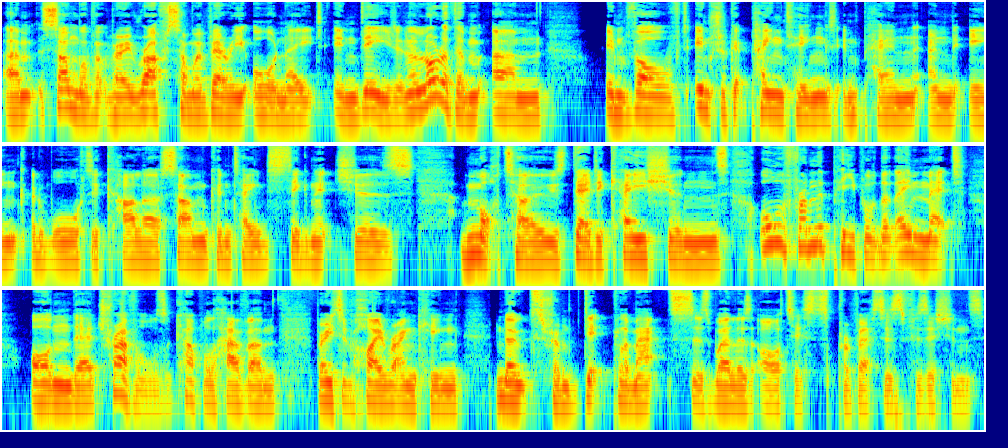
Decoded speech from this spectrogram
Um, some were very rough, some were very ornate indeed, and a lot of them um, involved intricate paintings in pen and ink and watercolour. Some contained signatures, mottos, dedications, all from the people that they met on their travels. A couple have um, very sort of high ranking notes from diplomats as well as artists, professors, physicians.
